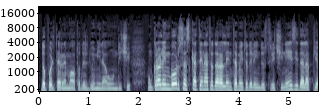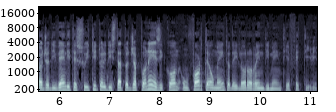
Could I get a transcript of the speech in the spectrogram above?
dopo il terremoto del 2011. Un crollo in borsa scatenato dal rallentamento delle industrie cinesi, dalla pioggia di vendite sui titoli di Stato giapponesi con un forte aumento dei loro rendimenti effettivi.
